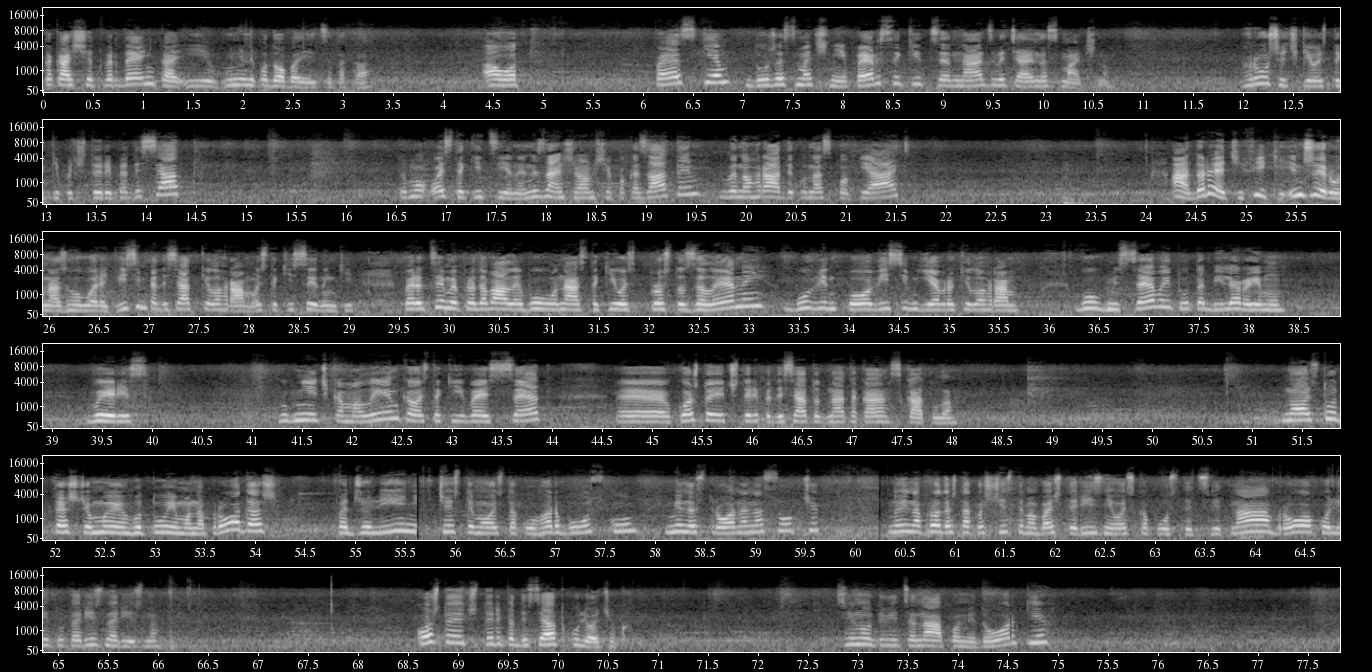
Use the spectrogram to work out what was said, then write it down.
така ще тверденька і мені не подобається така. А от пески дуже смачні. Персики це надзвичайно смачно. Грушечки ось такі по 4,50. Тому ось такі ціни. Не знаю, що вам ще показати. Виноградик у нас по 5. А, до речі, фіки, інжир у нас говорять 8,50 кг. Ось такий синенький. Перед цим ми продавали, був у нас такий ось просто зелений, був він по 8 євро кілограм. Був місцевий тут біля Риму. Виріс. Клубнічка, малинка, ось такий весь сет. Е, коштує 4,50 одна така скатула. Ну, а ось тут те, що ми готуємо на продаж, феджоліні. Чистимо ось таку гарбузку, мінестрони на супчик. Ну і на продаж також чистимо, бачите, різні ось капусти. Цвітна, броколі, тут різна різна. Коштує 4,50 кульочок. Ціну дивіться на помідорки.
